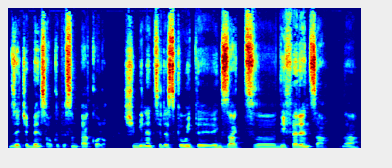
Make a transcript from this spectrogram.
10 benzi sau câte sunt pe acolo. Și bineînțeles că, uite, exact uh, diferența. Da?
